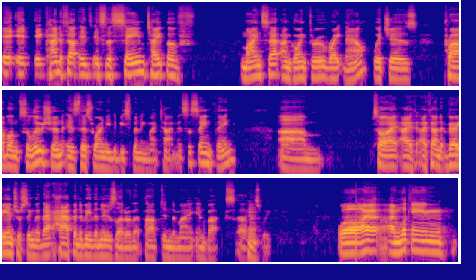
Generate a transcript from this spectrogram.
it it, it kind of felt it, it's the same type of mindset I'm going through right now, which is problem solution. Is this where I need to be spending my time? It's the same thing. Um, so I, I, I found it very interesting that that happened to be the newsletter that popped into my inbox uh, hmm. this week. Well, I I'm looking.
